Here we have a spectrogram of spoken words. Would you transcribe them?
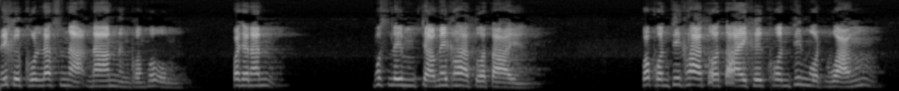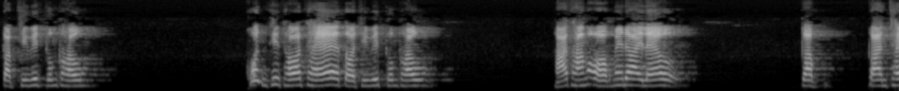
นี่คือคุณลักษณะนามหนึ่งของพระองค์ เพราะฉะนั้น มุสลิมจะไม่ฆ่าตัวตาย เพราะคนที่ฆ่าตัวตายคือคนที่หมดหวังกับชีวิตของเขา คนที่ท้อแท้ต่อชีวิตของเขา หาทางออกไม่ได้แล้ว กับการใช้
